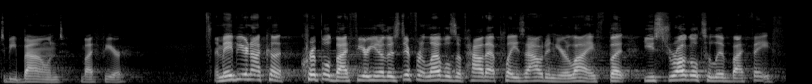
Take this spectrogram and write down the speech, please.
to be bound by fear. And maybe you're not crippled by fear. You know, there's different levels of how that plays out in your life, but you struggle to live by faith.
